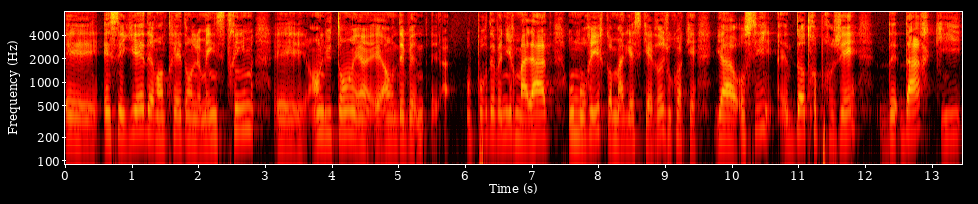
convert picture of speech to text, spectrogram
eh, essayer de rentrer dans le mainstream et en luttant et, ou pour devenir malade ou mourir comme Maria Izquierdo. Je crois qu'il y a aussi d'autres projets d'art qui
